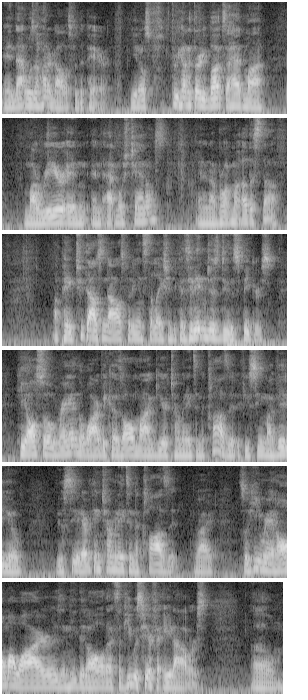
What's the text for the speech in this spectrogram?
and that was $100 for the pair. You know, 330 bucks. I had my my rear and, and Atmos channels, and I brought my other stuff. I paid $2,000 for the installation because he didn't just do the speakers. He also ran the wire because all my gear terminates in the closet. If you see my video, you'll see it. Everything terminates in the closet right? So he ran all my wires and he did all that stuff. He was here for eight hours. Um,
